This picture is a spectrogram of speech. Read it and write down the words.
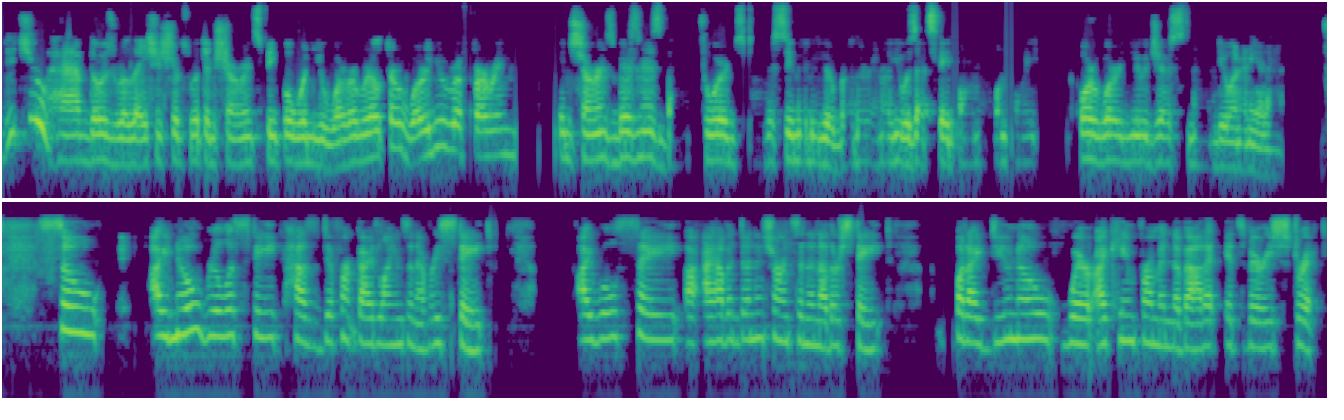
did you have those relationships with insurance people when you were a realtor? Were you referring insurance business back towards obviously maybe your brother? I know he was at State Farm at one point, or were you just not doing any of that? So I know real estate has different guidelines in every state. I will say I I haven't done insurance in another state, but I do know where I came from in Nevada, it's very strict.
